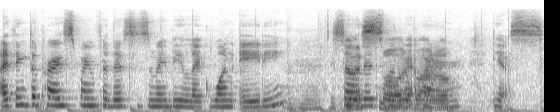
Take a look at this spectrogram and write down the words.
I think the price point for this is maybe like 180. You mm-hmm. So get it a little smaller bit bottle. higher. Yes.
